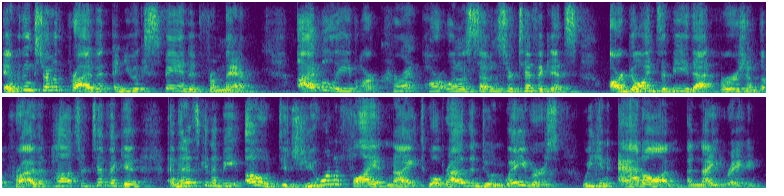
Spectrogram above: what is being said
everything started with private and you expanded from there. I believe our current Part 107 certificates are going to be that version of the private pilot certificate. And then it's going to be, oh, did you want to fly at night? Well, rather than doing waivers, we can add on a night rating.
